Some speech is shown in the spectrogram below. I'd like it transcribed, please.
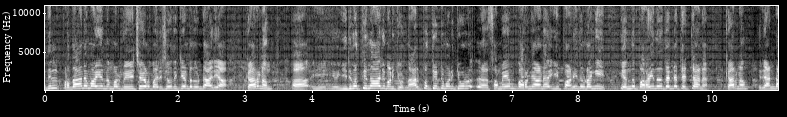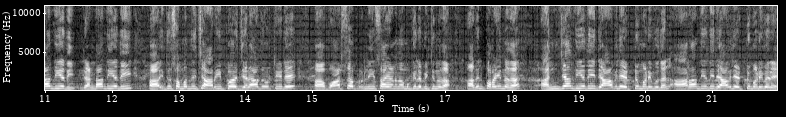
ഇതിൽ പ്രധാനമായും നമ്മൾ വീഴ്ചകൾ പരിശോധിക്കേണ്ടതുണ്ട് ആര്യ. കാരണം ഇരുപത്തിനാല് മണിക്കൂർ നാൽപ്പത്തിയെട്ട് മണിക്കൂർ സമയം പറഞ്ഞാണ് ഈ പണി തുടങ്ങി എന്ന് പറയുന്നത് തന്നെ തെറ്റാണ്. കാരണം രണ്ടാം തീയതി രണ്ടാം തീയതി ഇത് സംബന്ധിച്ച അറിയിപ്പ് ജല അതോറിറ്റിയുടെ വാട്സാപ്പ് റിലീസായാണ് നമുക്ക് ലഭിക്കുന്നത്. അതിൽ പറയുന്നത് അഞ്ചാം തീയതി രാവിലെ എട്ട് മണി മുതൽ ആറാം തീയതി രാവിലെ എട്ട് മണി വരെ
